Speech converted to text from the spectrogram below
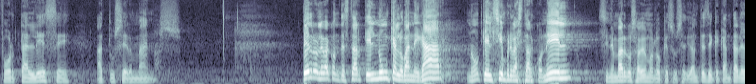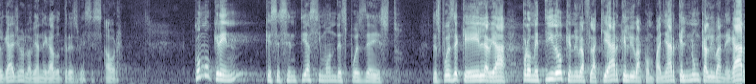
fortalece a tus hermanos. Pedro le va a contestar que él nunca lo va a negar, ¿no? que él siempre va a estar con él. Sin embargo, sabemos lo que sucedió. Antes de que cantara el gallo, lo había negado tres veces. Ahora, ¿cómo creen que se sentía Simón después de esto? Después de que él había prometido que no iba a flaquear, que lo iba a acompañar, que él nunca lo iba a negar,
